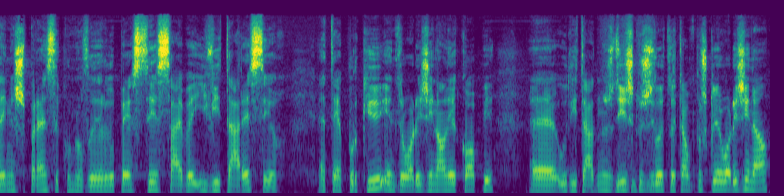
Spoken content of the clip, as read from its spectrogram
tenho esperança que o novo líder do PSD saiba evitar esse erro. Até porque, entre o original e a cópia, uh, o ditado nos diz que os eleitores acabam por escolher o original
